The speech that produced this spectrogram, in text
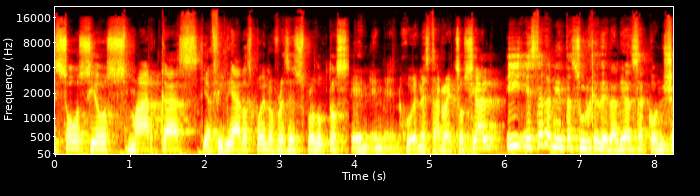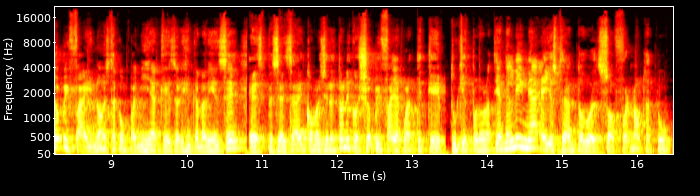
socios, marcas y afiliados pueden ofrecer sus productos en, en, esta red social. Y esta herramienta surge de la alianza con Shopify, ¿no? Esta compañía que es de origen canadiense, especializada en comercio electrónico. Shopify, acuérdate que tú quieres poner una tienda en línea, ellos te dan todo el software, ¿no? O sea, tú,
